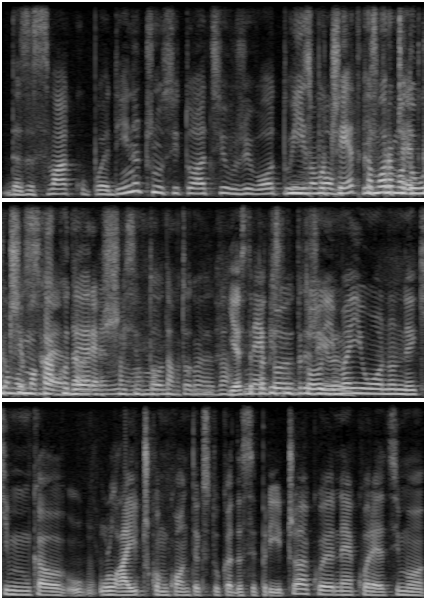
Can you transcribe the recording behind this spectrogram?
da za svaku pojedinačnu situaciju u životu Mi imamo... Mi iz početka moramo da učimo sve, kako da, da je rešavamo. Mislim, to, tako to, je, da. Jeste, ne pa to, to ima i u ono nekim kao u, u laičkom kontekstu kada se priča, ako je neko recimo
